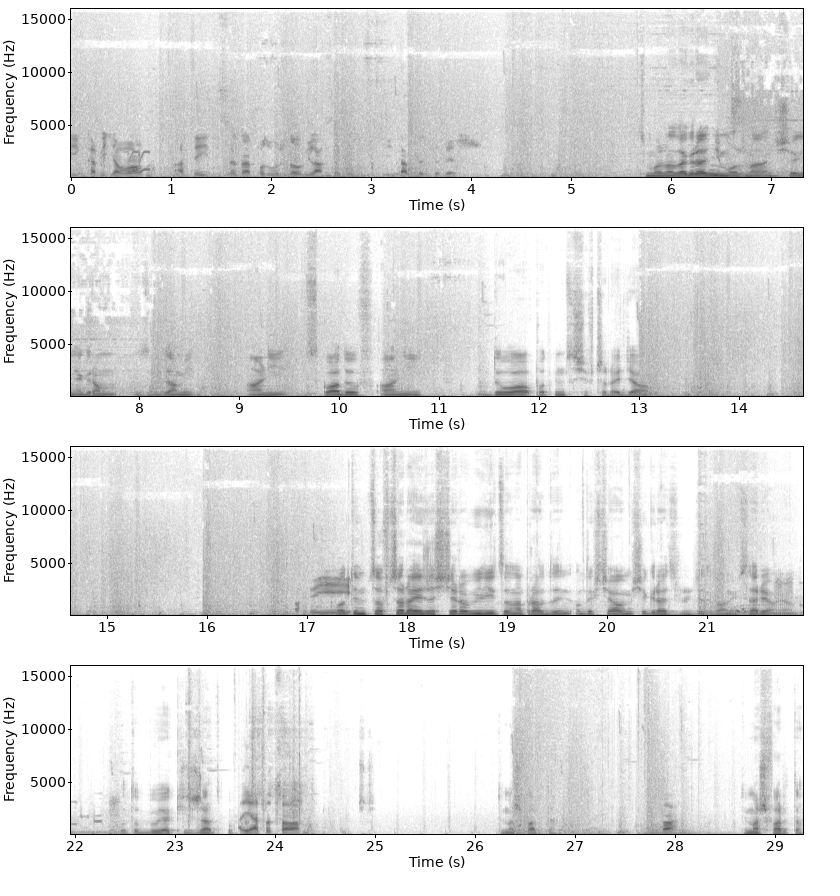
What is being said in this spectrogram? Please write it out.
i kamieniową, a ty idź na podłużną i lasek. I tamten ty wiesz. Czy można zagrać? Nie można. Dzisiaj nie gram z widzami. Ani składów, ani duo po tym co się wczoraj działo. I... Po tym co wczoraj żeście robili, to naprawdę odechciało mi się grać ludzie z wami. Serio, nie? Bo to był jakiś żart po A prostu. ja to co? Ty masz farta. Co? Ty masz farta.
